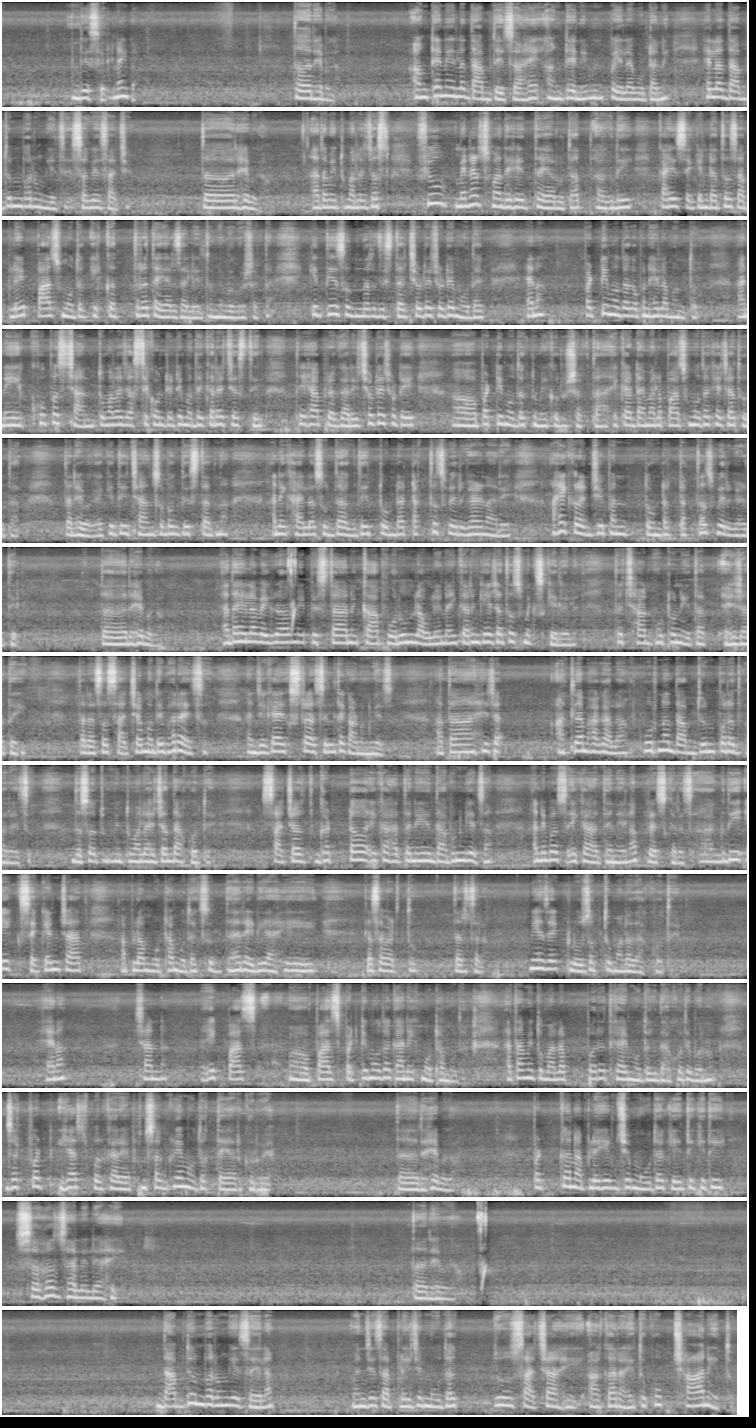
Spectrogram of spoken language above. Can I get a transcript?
दिसेल नाही का? तर हे बघा अंगठ्याने याला दाब द्यायचा आहे. अंगठ्याने पहिल्या बोटाने ह्याला दाब देऊन भरून घ्यायचे सगळे साचे. तर हे बघा आता मी तुम्हाला जस्ट फ्यू मिनिट्समध्ये हे तयार होतात. अगदी काही सेकंडातच आपले पाच मोदक एकत्र तयार झाले तुम्ही बघू शकता. किती सुंदर दिसतात छोटे छोटे मोदक आहे ना? पट्टी मोदक आपण ह्याला म्हणतो. आणि खूपच छान तुम्हाला जास्त क्वांटिटीमध्ये करायचे असतील तर ह्या प्रकारे छोटे छोटे पट्टी मोदक तुम्ही करू शकता. एका टायमाला पाच मोदक ह्याच्यात होतात. तर हे बघा किती छान सोबत दिसतात ना. आणि खायलासुद्धा अगदी तोंडात टाकतंच विरघळणारे. आहे क्रंची पण तोंडात टाकताच विरघळतील. तर हे बघा. आता ह्याला वेगळं मी पिस्ता आणि काप वरून लावले नाही कारण की ह्याच्यातच मिक्स केलेलं आहे. तर छान उठून येतात ह्याच्यातही. तर असं साच्यामध्ये भरायचं. आणि जे काय एक्स्ट्रा असेल ते काढून घ्यायचं. आता ह्याच्या आतल्या भागाला पूर्ण दाब देऊन परत भरायचं. जसं तुम्ही तुम्हाला ह्याच्यात दाखवते. साच्यात घट्ट एका हाताने दाबून घ्यायचा आणि बस एका हाताने याला प्रेस करायचा. अगदी एक सेकंडच्या आत आपला मोठा मोदकसुद्धा रेडी आहे. कसा वाटतो? तर चला. मी ह्याचा एक क्लोजअप तुम्हाला दाखवते. है ना? छान. ना एक पाच पाच पट्टी मोदक आणि एक मोठा मोदक. आता मी तुम्हाला परत काही मोदक दाखवते बनवून. झटपट ह्याच प्रकारे आपण सगळे मोदक तयार करूया. तर हे बघा. पटकन आपले हे जे मोदक आहे ते किती सहज झालेले आहे. तर हे बघा. दाब देऊन भरून घ्यायचं याला. म्हणजेच आपले जे मोदक जो साचा आहे आकार आहे तो खूप छान येतो.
